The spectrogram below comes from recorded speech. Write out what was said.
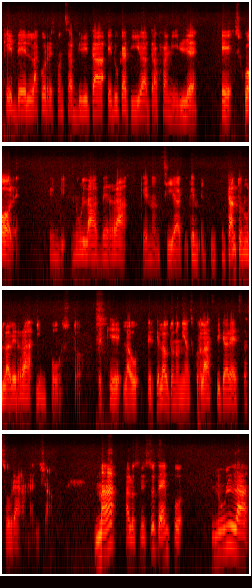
che della corresponsabilità educativa tra famiglie e scuole. Quindi nulla avverrà che non sia, che intanto nulla verrà imposto, perché, la, perché l'autonomia scolastica resta sovrana, diciamo. Ma allo stesso tempo nulla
